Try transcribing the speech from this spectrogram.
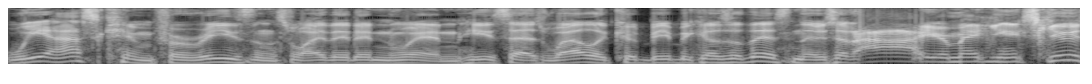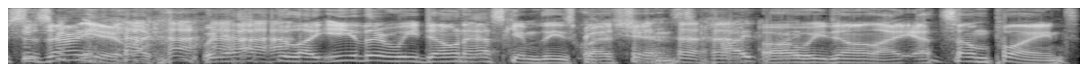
we ask him for reasons why they didn't win. He says, "Well, it could be because of this," and they said, "Ah, you're making excuses, aren't you?" Like we have to like either we don't ask him these questions or we don't. Like at some point,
